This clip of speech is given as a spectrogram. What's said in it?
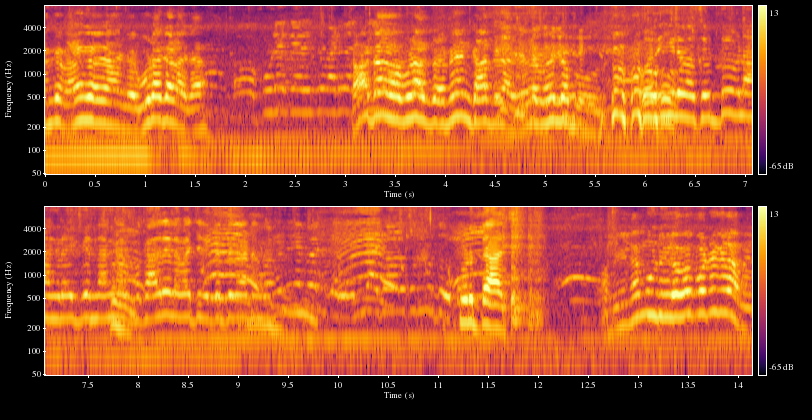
எங்க வாங்க அங்க உடக்கடாக்கா. கூட கேரட்டு வடி காட்டாத விடாத மீன் காட்டுறாங்க சுட்டு கதிரையில வச்சிருக்கிறது கொடுத்தாச்சு. அப்படின்னா மூணு கிலோவா போட்டுக்கலாமே?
